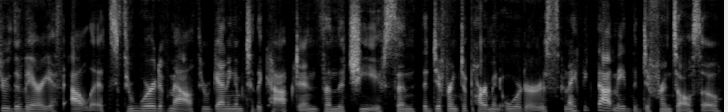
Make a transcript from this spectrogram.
through the various outlets, through word of mouth, through getting them to the captains and the chiefs and the different department orders. And I think that made the difference also.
